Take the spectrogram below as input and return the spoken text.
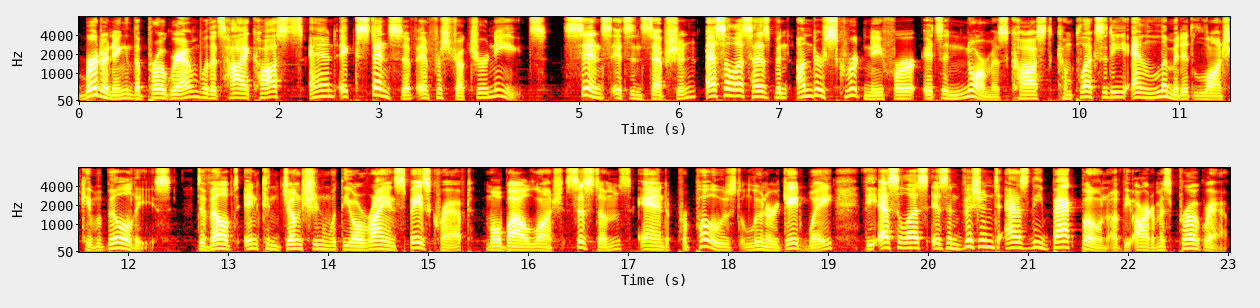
burdening the program with its high costs and extensive infrastructure needs. Since its inception, SLS has been under scrutiny for its enormous cost, complexity, and limited launch capabilities. Developed in conjunction with the Orion spacecraft, mobile launch systems, and proposed lunar gateway, the SLS is envisioned as the backbone of the Artemis program.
